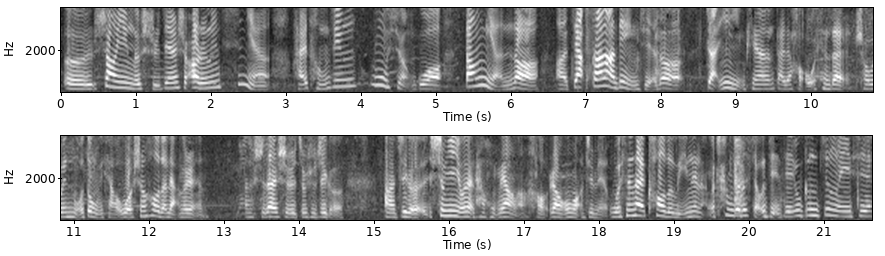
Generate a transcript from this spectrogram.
呃上映的时间是二零零七年，还曾经入选过当年的啊加戛纳电影节的展映影片。大家好，我现在稍微挪动一下，我身后的两个人，呃，实在是就是这个啊这个声音有点太洪亮了。好，让我往这边，我现在靠的离那两个唱歌的小姐姐又更近了一些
